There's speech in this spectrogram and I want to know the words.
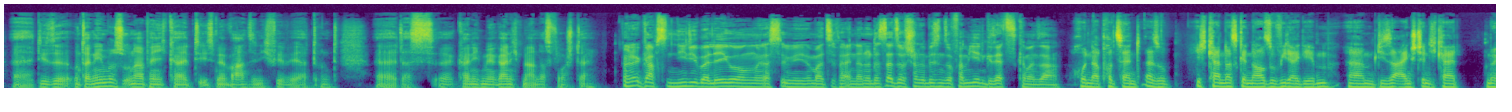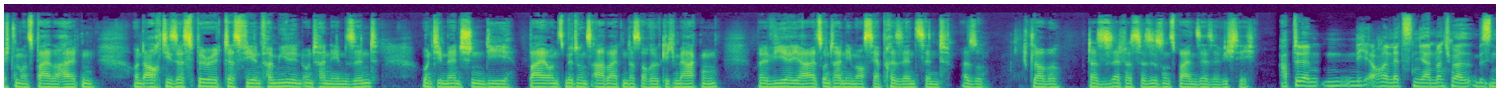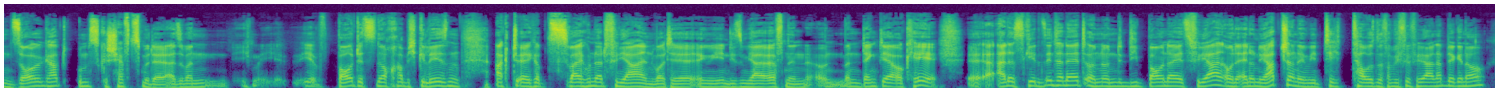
Äh, diese unternehmerische Unabhängigkeit, die ist mir wahnsinnig viel wert und äh, das äh, kann ich mir gar nicht mehr anders vorstellen. Und gab es nie die Überlegung, das irgendwie mal zu verändern. Und das ist also schon ein bisschen so Familiengesetz, kann man sagen. 100 Prozent. Also ich kann das genauso wiedergeben. Ähm, diese Eigenständigkeit möchten wir uns beibehalten. Und auch dieser Spirit, dass wir ein Familienunternehmen sind und die Menschen, die bei uns, mit uns arbeiten, das auch wirklich merken, weil wir ja als Unternehmen auch sehr präsent sind. Also ich glaube, das ist etwas, das ist uns beiden sehr, sehr wichtig. Habt ihr denn nicht auch in den letzten Jahren manchmal ein bisschen Sorge gehabt ums Geschäftsmodell? Also man, ich, ihr baut jetzt noch, habe ich gelesen, aktuell, ich glaube 200 Filialen wollt ihr irgendwie in diesem Jahr eröffnen. Und man denkt ja, okay, äh, alles geht ins Internet und, und die bauen da jetzt Filialen ohne Ende und ihr habt schon irgendwie tausende von wie viele Filialen habt ihr genau?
